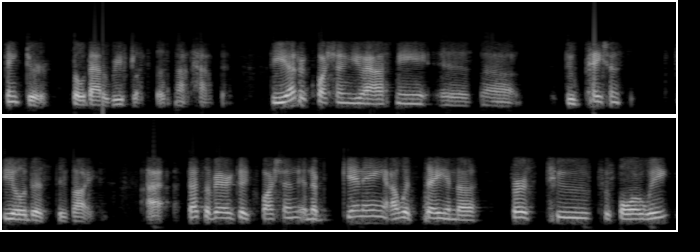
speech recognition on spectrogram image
sphincter so that a reflux does not happen. The other question you asked me is, uh, do patients feel this device? I, that's a very good question. In the beginning, I would say in the first two to four weeks,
